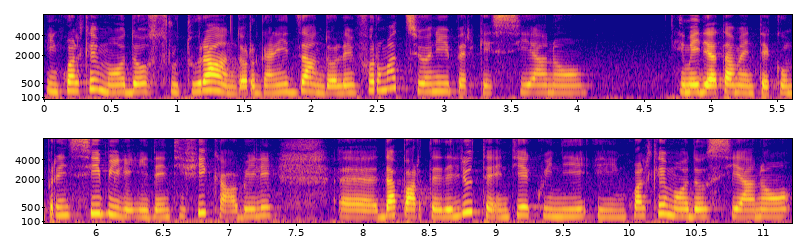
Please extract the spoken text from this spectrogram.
in qualche modo strutturando, organizzando le informazioni perché siano immediatamente comprensibili, identificabili eh, da parte degli utenti e quindi in qualche modo siano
